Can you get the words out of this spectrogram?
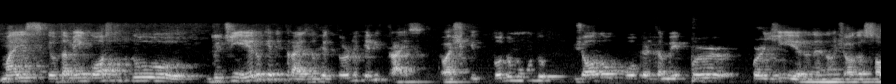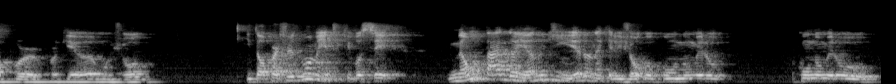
mas eu também gosto do, do dinheiro que ele traz, do retorno que ele traz. Eu acho que todo mundo joga o poker também por, por dinheiro, né? Não joga só por, porque ama o jogo. Então, a partir do momento que você não está ganhando dinheiro naquele jogo com um número, com um número,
